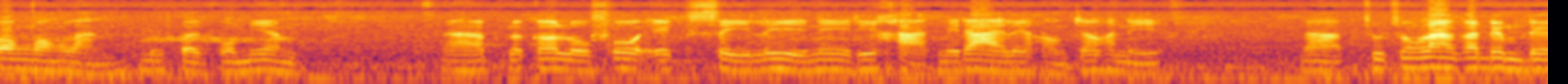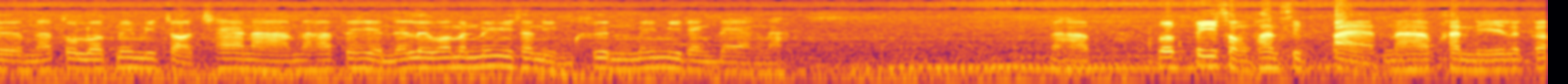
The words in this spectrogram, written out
กล้องมองหลังมือเปิดโครเมียมนะครับแล้วก็โลโก้ X Series นี่ที่ขาดไม่ได้เลยของเจ้าคันนี้นะครับชุดช่วงล่างก็เดิมๆนะตัวรถไม่มีจอดแช่น้ำนะครับจะเห็นได้เลยว่ามันไม่มีสนิมขึ้นไม่มีแดงๆนะ นะครับ รถปี 2018 นะครับ คันนี้แล้วก็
